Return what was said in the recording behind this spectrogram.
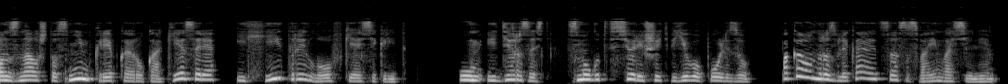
Он знал, что с ним крепкая рука кесаря и хитрый, ловкий осекрит. Ум и дерзость смогут все решить в его пользу, пока он развлекается со своим Василием.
